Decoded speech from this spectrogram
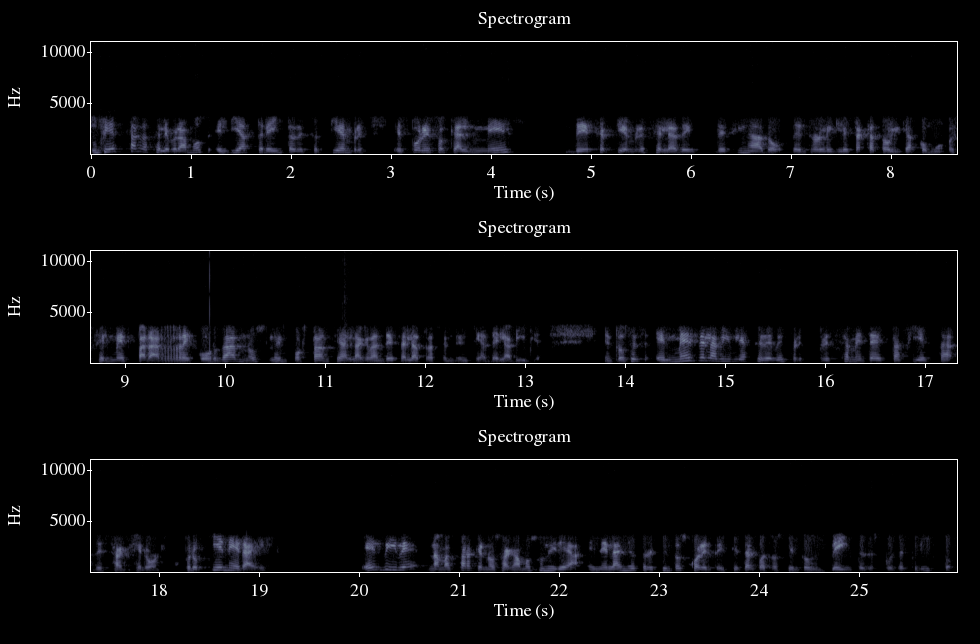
Su fiesta la celebramos el día 30 de septiembre. Es por eso que al mes de septiembre se le ha designado dentro de la Iglesia Católica como es el mes para recordarnos la importancia, la grandeza y la trascendencia de la Biblia. Entonces, el mes de la Biblia se debe precisamente a esta fiesta de San Jerónimo. Pero ¿quién era él? Él vive, nada más para que nos hagamos una idea, en el año 347 al 420 después de Cristo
